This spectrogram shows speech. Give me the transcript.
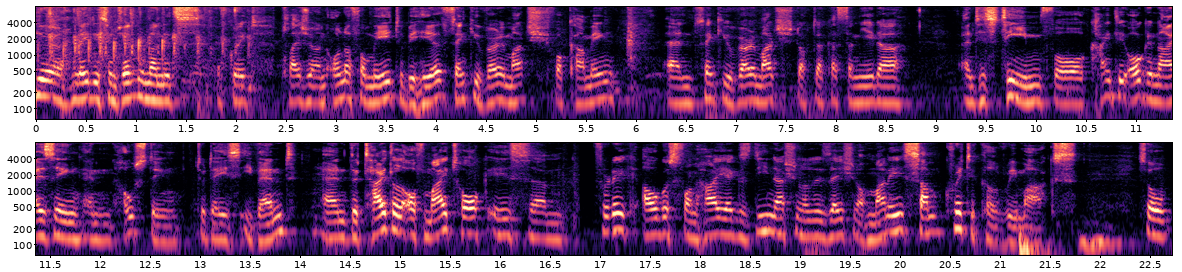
Dear ladies and gentlemen, it's a great pleasure and honor for me to be here. Thank you very much for coming, and thank you very much, Dr. Castaneda and his team, for kindly organizing and hosting today's event. And the title of my talk is um, Friedrich August von Hayek's Denationalization of Money Some Critical Remarks. So,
